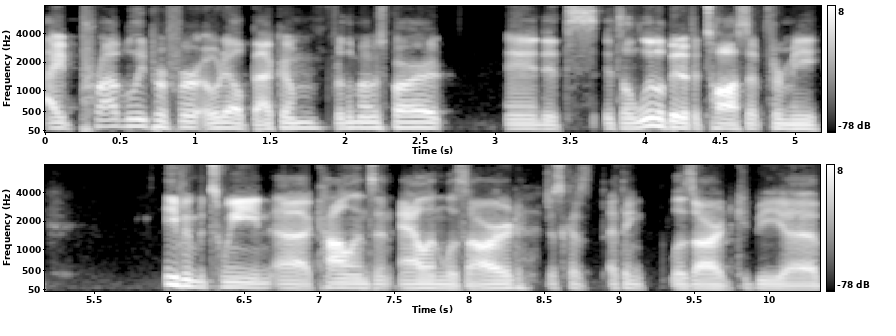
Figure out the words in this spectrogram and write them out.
I probably prefer Odell Beckham for the most part, and it's it's a little bit of a toss up for me. even between uh, Collins and Allen Lazard, just because I think Lazard could be a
